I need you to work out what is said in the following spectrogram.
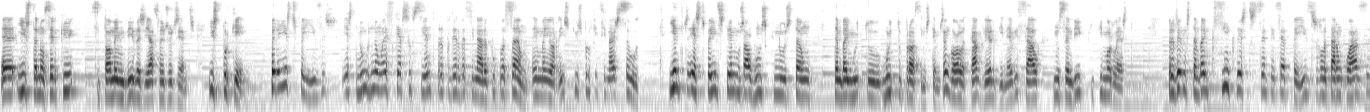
eh, isto a não ser que se tomem medidas e ações urgentes. Isto porquê? Para estes países, este número não é sequer suficiente para poder vacinar a população em maior risco e os profissionais de saúde. E entre estes países temos alguns que nos estão também muito, muito próximos. Temos Angola, Cabo Verde, Guiné-Bissau, Moçambique e Timor-Leste. Para vermos também que cinco destes 67 países relataram quase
